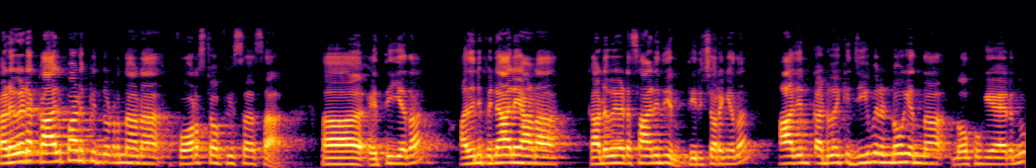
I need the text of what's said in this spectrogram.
കടുവയുടെ കാൽപ്പാട് പിന്തുടർന്നാണ് ഫോറസ്റ്റ് ഓഫീസേഴ്സ് എത്തിയത്. അതിന് പിന്നാലെയാണ് കടുവയുടെ സാന്നിധ്യം തിരിച്ചറിഞ്ഞത്. ആദ്യം കടുവയ്ക്ക് ജീവനുണ്ടോ എന്ന് നോക്കുകയായിരുന്നു.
